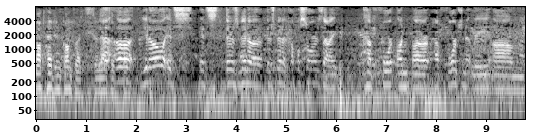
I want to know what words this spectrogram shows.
not having contracts? And Yeah, uh, you know, it's it's there's been a there's been a couple stores that I have for un, uh, have fortunately um,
